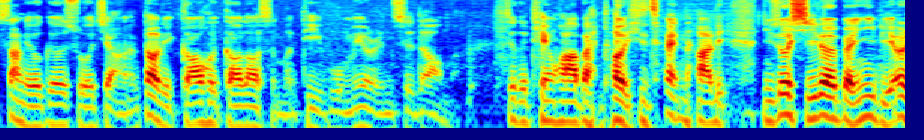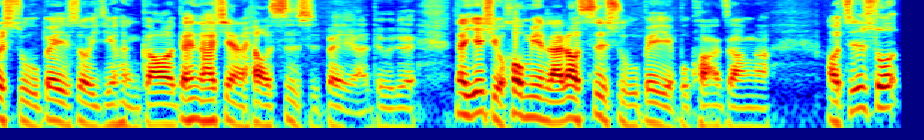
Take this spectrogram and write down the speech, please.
上流哥所讲的，到底高会高到什么地步，没有人知道嘛。这个天花板到底在哪里？你说席勒本一比二十五倍的时候已经很高了，但是它现在还有四十倍啊，对不对？那也许后面来到四十五倍也不夸张啊。哦，只是说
